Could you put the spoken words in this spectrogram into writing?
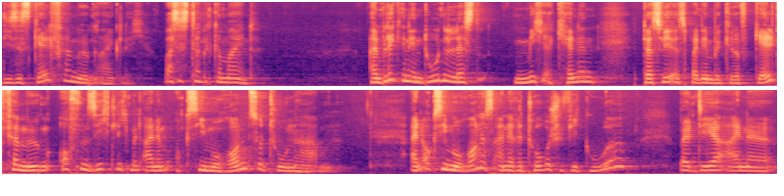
dieses Geldvermögen eigentlich? Was ist damit gemeint? Ein Blick in den Duden lässt mich erkennen, dass wir es bei dem Begriff Geldvermögen offensichtlich mit einem Oxymoron zu tun haben. Ein Oxymoron ist eine rhetorische Figur, bei der eine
